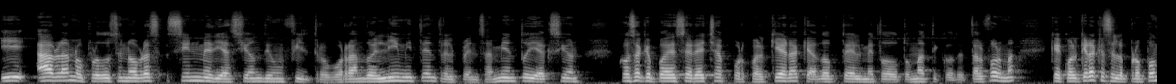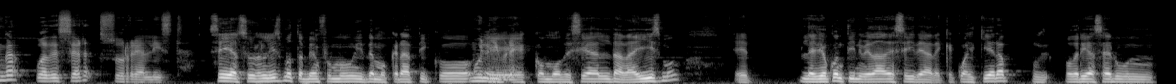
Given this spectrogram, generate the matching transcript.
y hablan o producen obras sin mediación de un filtro, borrando el límite entre el pensamiento y acción, cosa que puede ser hecha por cualquiera que adopte el método automático, de tal forma que cualquiera que se lo proponga puede ser surrealista. Sí, el surrealismo también fue muy democrático, muy libre. Eh, como decía el dadaísmo, eh, le dio continuidad a esa idea de que cualquiera podría ser un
